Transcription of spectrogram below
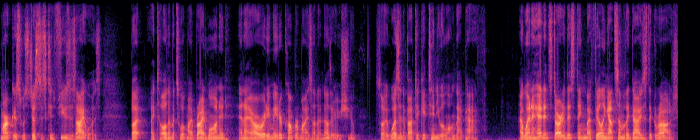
Marcus was just as confused as I was, but I told him it's what my bride wanted, and I already made her compromise on another issue, so I wasn't about to continue along that path. I went ahead and started this thing by filling out some of the guys at the garage,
